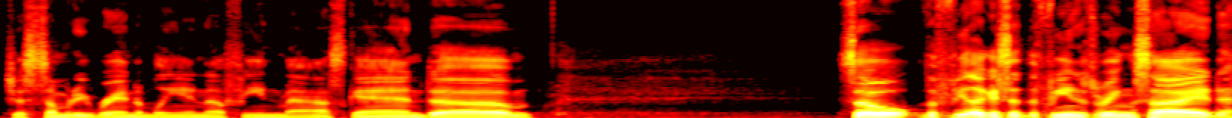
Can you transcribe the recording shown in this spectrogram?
just somebody randomly in a fiend mask. And um, so the like I said, the is ringside.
